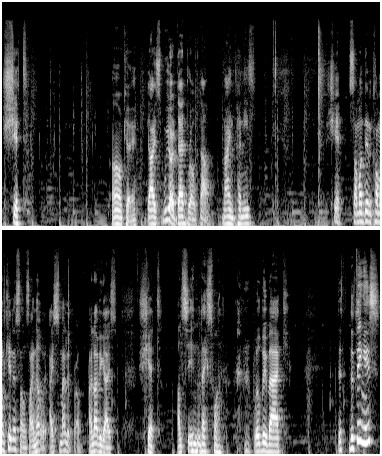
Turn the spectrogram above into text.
Shit. Okay. Guys, we are dead broke now. Nine pennies. Shit. Someone didn't comment kidney stones. I know it. I smell it, bro. I love you guys. Shit. I'll see you in the next one. we'll be back. The, the thing is,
